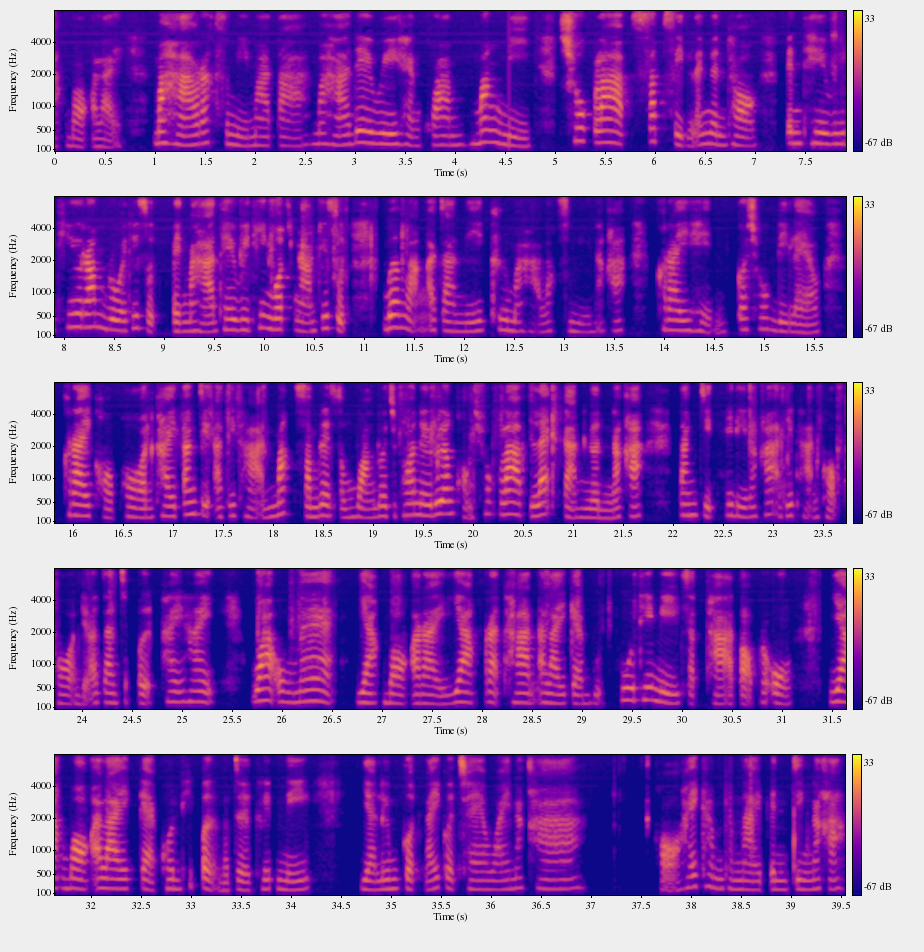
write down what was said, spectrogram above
ากบอกอะไร มหาลักษมีมาตา มหาเทวีแห่งความมั่งมี โชคลาภทรัพย์สินและเงินทอง เป็นเทวีที่ร่ำรวยที่สุด เป็นมหาเทวีที่งดงามที่สุด เบื้องหลังอาจารย์นี้คือมหาลักษมีนะคะ ใครเห็นก็โชคดีแล้ว ใครขอพร ใครตั้งจิตอธิษฐานมักสำเร็จสมหวังโดยเฉพาะในเรื่องของโชคลาภและการเงินนะคะ ตั้งจิตให้ดีนะคะ อธิษฐานขอพร เดี๋ยวอาจารย์จะเปิดไพ่ให้ว่าองค์แม่ อยากบอกอะไร อยากประทานอะไรแก่บุตรผู้ที่มีศรัทธาต่อพระองค์ อยากบอกอะไรแก่คนที่เปิดมาเจอคลิปนี้ อย่าลืมกดไลค์กดแชร์ไว้นะคะ ขอให้คำทำนายเป็นจริงนะคะ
